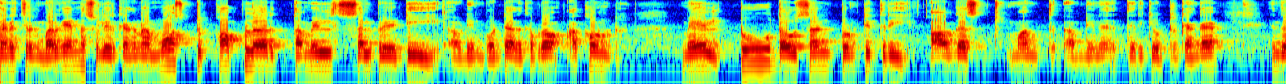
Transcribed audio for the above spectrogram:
நினச்சிருக்க பாருங்கள் என்ன சொல்லியிருக்காங்கன்னா மோஸ்ட் பாப்புலர் தமிழ் செலிபிரிட்டி அப்படின்னு போட்டு அதுக்கப்புறம் அக்கௌண்ட் மேல் two thousand twenty three August month அப்படின்னு தெருக்கி விட்ருக்காங்க இந்த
